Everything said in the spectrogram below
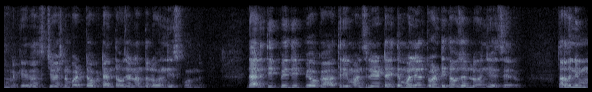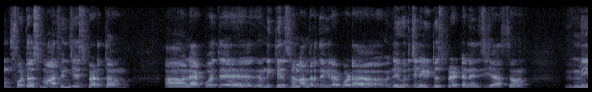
తనకి ఏదో సిచ్యువేషన్ బట్టి ఒక టెన్ థౌసండ్ అంతా లోన్ తీసుకుంది. దాన్ని తిప్పి తిప్పి ఒక త్రీ మంత్స్ లేట్ అయితే మళ్ళీ ట్వంటీ థౌసండ్ లోన్ చేశారు. తర్వాత నీ ఫొటోస్ మార్ఫింగ్ చేసి పెడతాం. లేకపోతే నీకు తెలిసిన వాళ్ళు అందరి దగ్గర కూడా నీ గురించి నెగిటివ్ స్ప్రెడ్ అనేది చేస్తాం. మీ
